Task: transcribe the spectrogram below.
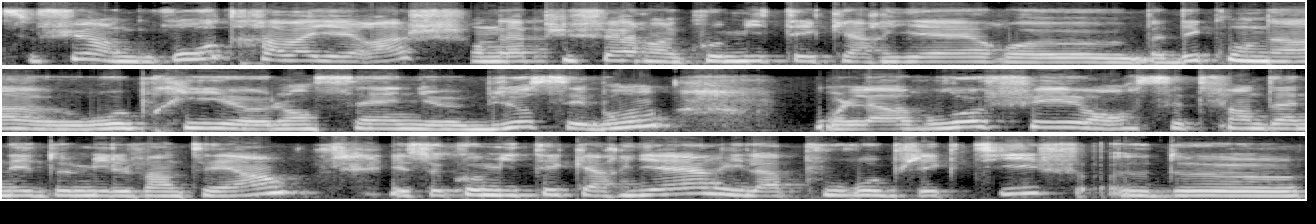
Ce fut un gros travail RH. On a pu faire un comité carrière bah, dès qu'on a repris l'enseigne Bio C'est Bon on l'a refait en cette fin d'année 2021 et ce comité carrière, il a pour objectif euh, de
